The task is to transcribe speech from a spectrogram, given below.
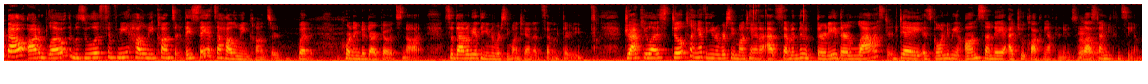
about Autumn Glow, the Missoula Symphony Halloween concert. They say it's a Halloween concert, but according to Darko, it's not. So that'll be at the University of Montana at 7.30. Dracula is still playing at the University of Montana at 7.30. Their last day is going to be on Sunday at 2 o'clock in the afternoon. So last time you can see them.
